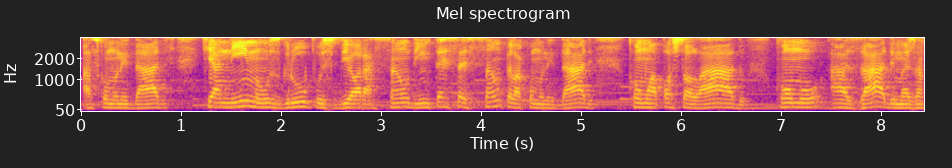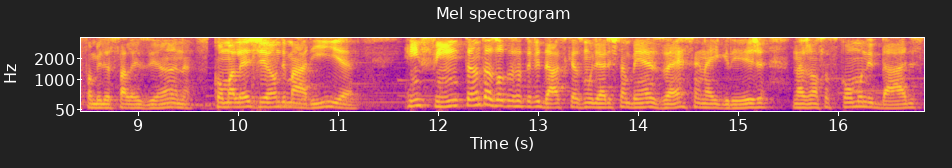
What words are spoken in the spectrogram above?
as comunidades, que animam os grupos de oração, de intercessão pela comunidade, como o apostolado, como as ádimas na família salesiana, como a Legião de Maria, enfim, tantas outras atividades que as mulheres também exercem na igreja, nas nossas comunidades,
